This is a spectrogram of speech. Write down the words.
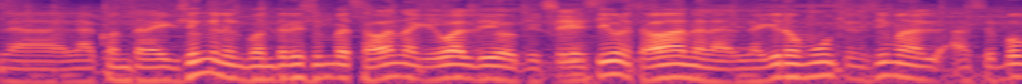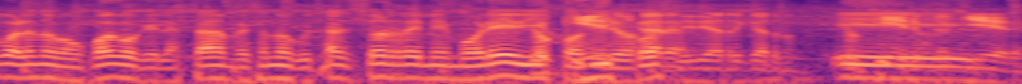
la, la contradicción que le encontré siempre a esta banda, que igual digo, que Sí. crecí con esta banda, la, la quiero mucho. Encima, hace poco hablando con Juaco, que la estaba empezando a escuchar, yo rememoré Lo viejos quiero, discos. diría Ricardo. Y- Lo quiero. Lo quiero.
